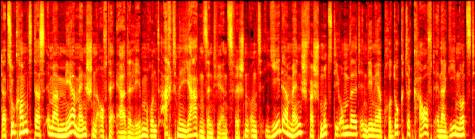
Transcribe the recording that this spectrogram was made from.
Dazu kommt, dass immer mehr Menschen auf der Erde leben. Rund acht Milliarden sind wir inzwischen. Und jeder Mensch verschmutzt die Umwelt, indem er Produkte kauft, Energie nutzt,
